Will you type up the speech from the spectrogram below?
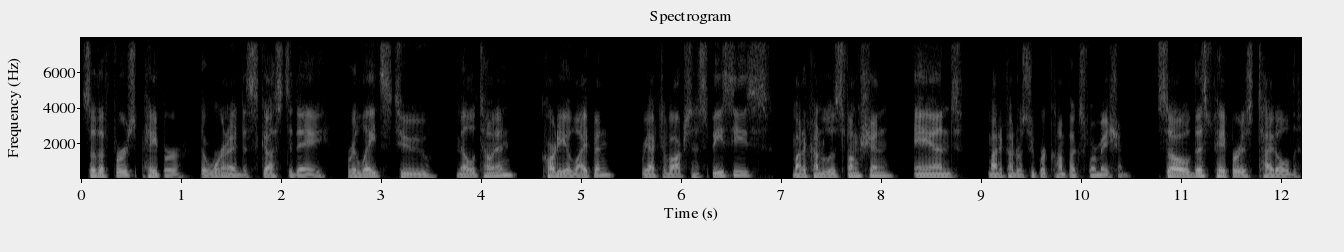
So the first paper that we're going to discuss today relates to melatonin, cardiolipin, reactive oxygen species, mitochondrial dysfunction, and mitochondrial supercomplex formation. So this paper is titled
